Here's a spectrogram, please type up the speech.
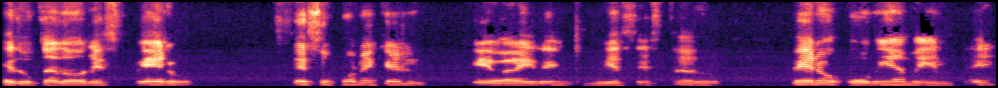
educadores, pero se supone que el que Biden hubiese estado pero obviamente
